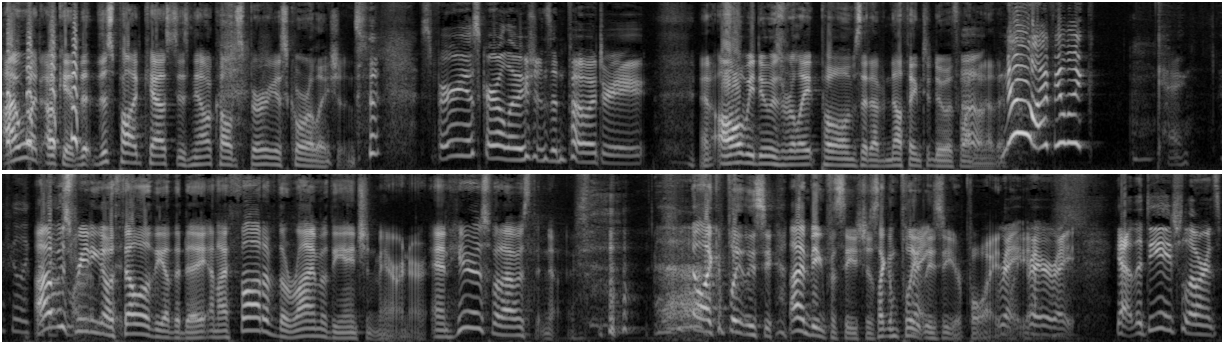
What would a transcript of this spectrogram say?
I want okay, th- this podcast is now called Spurious Correlations. Spurious correlations in poetry. And all we do is relate poems that have nothing to do with one Oh, another. No, I feel like. Okay. I feel like. I was reading related. Othello the other day, and I thought of the rhyme of the Ancient Mariner. And here's what I was th- no, no, I completely see. I'm being facetious. I completely Right. see your point. Right, yeah. right, right, right. Yeah, the D.H. Lawrence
